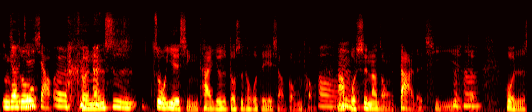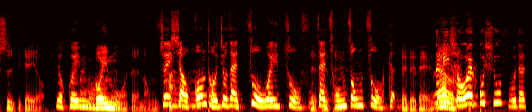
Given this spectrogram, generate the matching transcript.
应该说小二，可能是作业形态，就是都是透过这些小工头，哦、然后不是那种大的企业的。嗯或者是比较有有规模规模的农场，所以小工头就在作威作福，在从中作梗。对对对，那你所谓不舒服的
